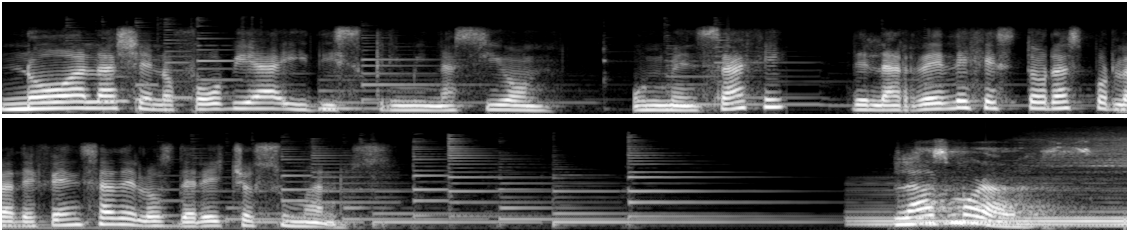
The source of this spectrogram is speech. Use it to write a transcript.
no a la xenofobia y discriminación. Un mensaje de la Red de Gestoras por la Defensa de los Derechos Humanos. Las Moradas.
